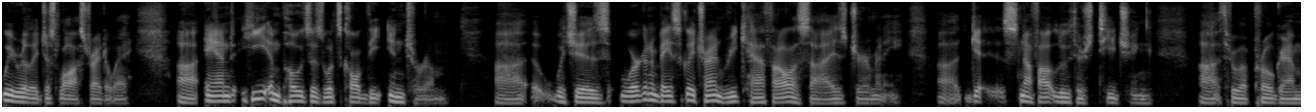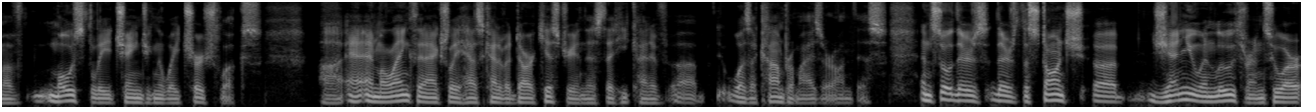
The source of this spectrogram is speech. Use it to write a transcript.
We really just lost right away. Uh, and he imposes what's called the interim. Uh, which is we're going to basically try and recatholicize Germany, uh, get snuff out Luther's teaching uh, through a program of mostly changing the way church looks. Uh, and, and, Melanchthon actually has kind of a dark history in this that he kind of uh, was a compromiser on this, and so there's there's the staunch, uh, genuine Lutherans who are,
